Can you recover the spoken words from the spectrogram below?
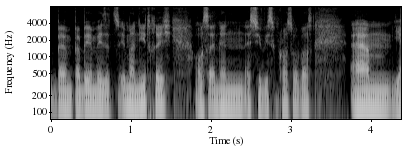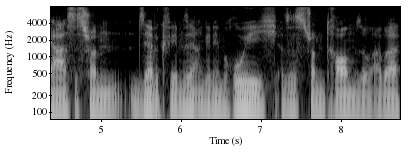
bei, bei BMW sitzt du immer niedrig, außer in den SUVs und Crossovers. Ähm, ja, es ist schon sehr bequem, sehr angenehm, ruhig, also es ist schon ein Traum so, aber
